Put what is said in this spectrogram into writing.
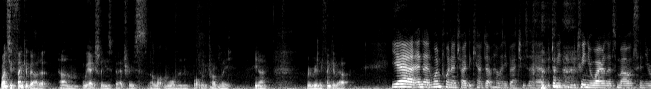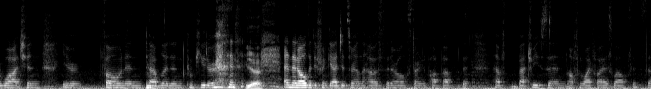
once you think about it, um, we actually use batteries a lot more than what we probably, you know, we really think about. Yeah, and at one point I tried to count up how many batteries I had between between your wireless mouse and your watch and your phone and Mm. tablet and computer and Yeah. and then all the different gadgets around the house that are all starting to pop up that have batteries and often Wi-Fi as well. So it's uh,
